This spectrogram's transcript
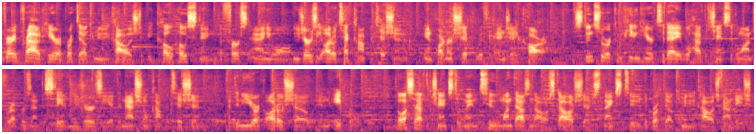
very proud here at Brookdale Community College to be co-hosting the first annual New Jersey Auto Tech Competition in partnership with NJ Car. Students who are competing here today will have the chance to go on to represent the state of New Jersey at the national competition at the New York Auto Show in April. They'll also have the chance to win two $1,000 scholarships thanks to the Brookdale Community College Foundation.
